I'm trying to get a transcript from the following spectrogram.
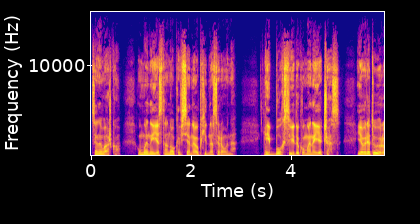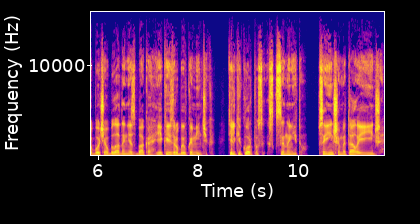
Це не важко. У мене є станок і вся необхідна сировина. І Бог свідок, у мене є час. Я врятую робоче обладнання з бака, який зробив камінчик, тільки корпус з ксеноніту, все інше метали і інше.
